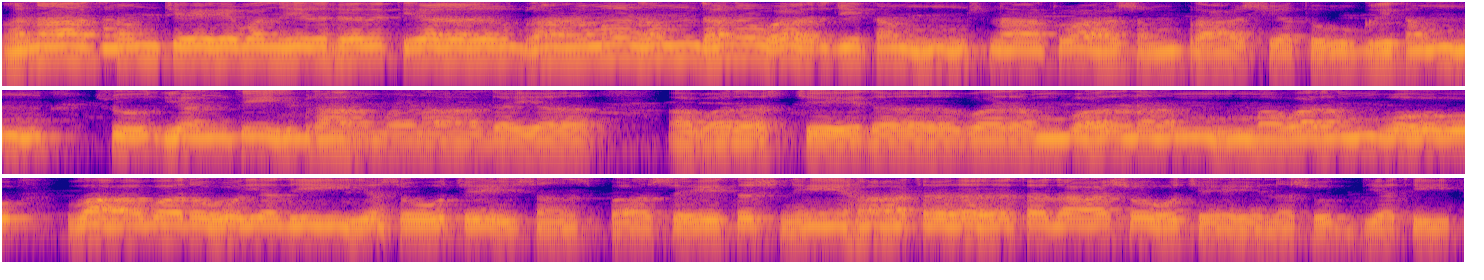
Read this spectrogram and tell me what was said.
अनाथं चेव निर्हृत्य ब्राह्मणं धनवर्जितं स्नात्वा सम्प्राश्यतु घृतं। शुध्यन्ति ब्राह्मणादय। अवरश्चेदवरं वर्णम्, अवरं वो वा वरो यदि यशोचे संस्पशेत स्नेहात्, तदा शोचेन शुध्यति।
